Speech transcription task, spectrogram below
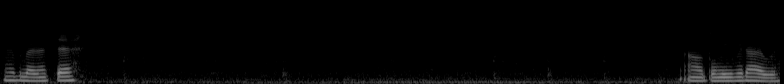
ไม่เป็นไรนะแจ๊เอาตรงนี้ไม่ได้เว้ย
